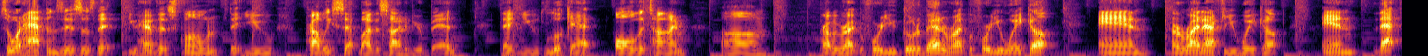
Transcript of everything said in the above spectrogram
So what happens is is that you have this phone that you probably set by the side of your bed that you look at all the time, um, probably right before you go to bed and right before you wake up, and or right after you wake up, and that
